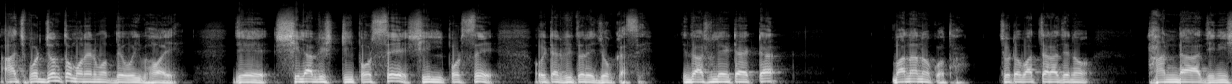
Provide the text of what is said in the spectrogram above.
আজ পর্যন্ত মনের মধ্যে ওই ভয়। যে শিলাবৃষ্টি পড়ছে, শিল পড়ছে, ওইটার ভিতরে যোগ আছে। কিন্তু আসলে এটা একটা বানানো কথা। ছোট বাচ্চারা যেন ঠান্ডা জিনিস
